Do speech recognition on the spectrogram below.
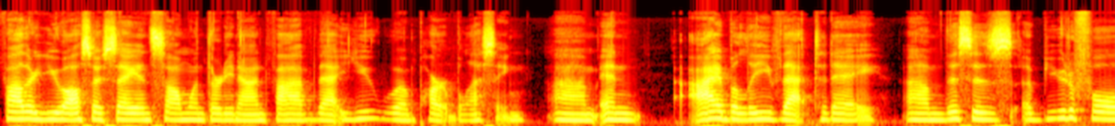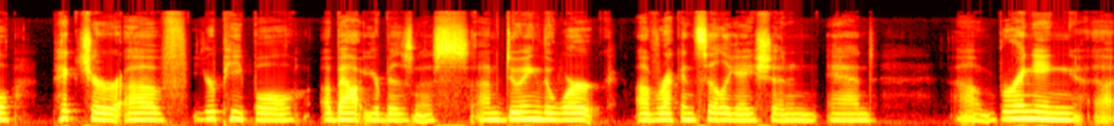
Father, you also say in Psalm 139 5 that you will impart blessing. Um, and I believe that today. Um, this is a beautiful picture of your people about your business, um, doing the work of reconciliation and um, bringing uh,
